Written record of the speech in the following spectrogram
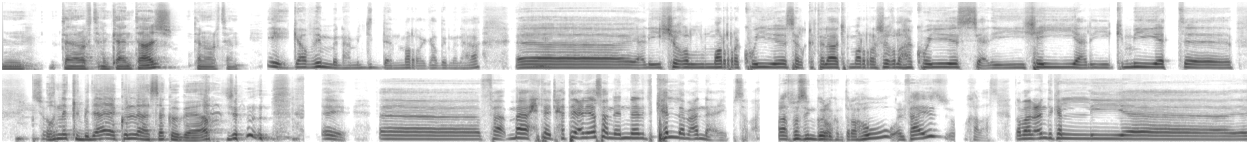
انت عرفت إن كإنتاج انت عرفت إيه قاضين منها من جدا مرة قاضين منها. آه يعني شغل مرة كويس القتالات مرة شغلها كويس يعني شيء يعني كمية آه أغنية البداية كلها ساكوغا يا رجل. إيه آه فما يحتاج حتى يعني أصلا إن نتكلم عنه عيب صراحة خلاص. بس نقول لكم ترى هو الفايز وخلاص. طبعا عندك اللي آه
